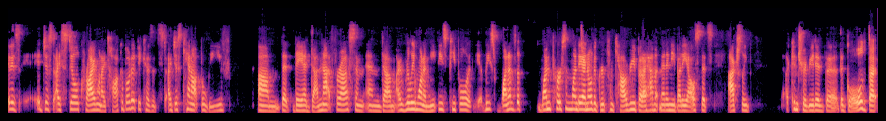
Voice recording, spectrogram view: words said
it is it just I still cry when I talk about it because it's I just cannot believe um, that they had done that for us. And and um, I really want to meet these people at, least one of the one person one day. I know the group from Calgary but I haven't met anybody else that's actually contributed the the gold but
